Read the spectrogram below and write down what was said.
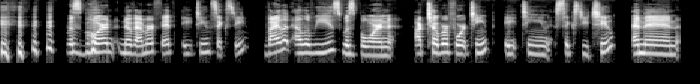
was born November 5th, 1860. Violet Eloise was born October 14th, 1862. And then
